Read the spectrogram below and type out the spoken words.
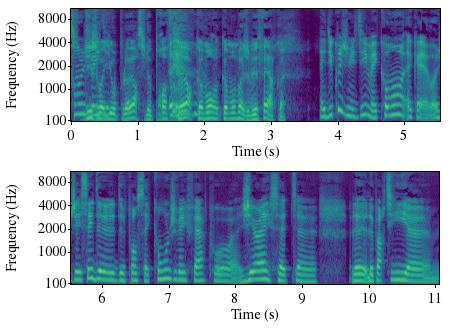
comment si je vais... joyaux pleurent si le prof pleure comment comment moi je vais faire quoi? Et du coup, je me dis, mais comment okay, J'essaie de, de penser comment je vais faire pour euh, gérer cette euh, le, le, parti euh,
